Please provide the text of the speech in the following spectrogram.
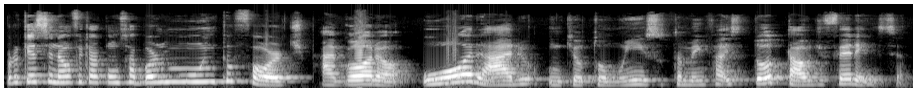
porque senão fica com um sabor muito forte. Agora, ó, o horário em que eu tomo isso também faz total diferença.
